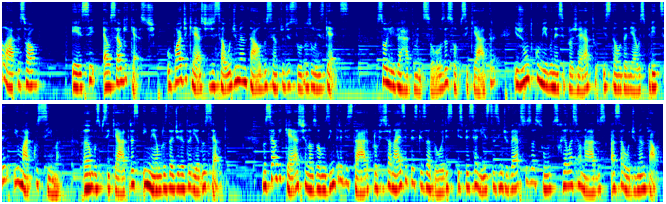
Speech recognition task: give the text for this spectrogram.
Olá, pessoal! Esse é o CELGcast, o podcast de saúde mental do Centro de Estudos Luiz Guedes. Sou Lívia Hartmann de Souza, sou psiquiatra e junto comigo nesse projeto estão o Daniel Spritzer e o Marcos Sima, ambos psiquiatras e membros da diretoria do CELG. No CELGcast, nós vamos entrevistar profissionais e pesquisadores especialistas em diversos assuntos relacionados à saúde mental.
